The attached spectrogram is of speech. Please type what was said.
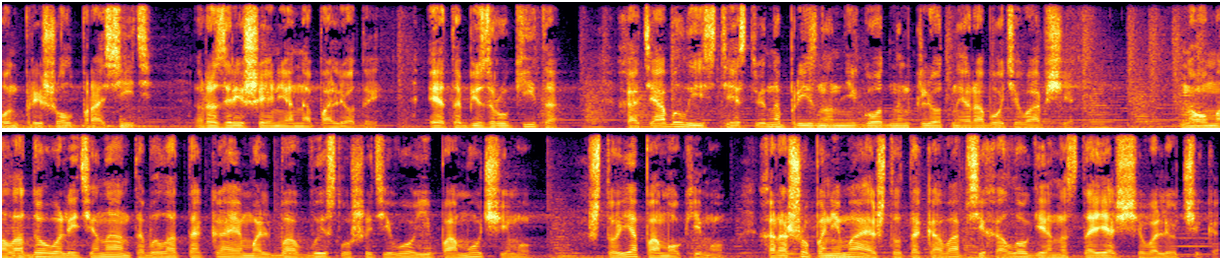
Он пришел просить разрешения на полеты. Это без руки-то, хотя был, естественно, признан негодным к летной работе вообще. Но у молодого лейтенанта была такая мольба выслушать его и помочь ему, что я помог ему, хорошо понимая, что такова психология настоящего летчика.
